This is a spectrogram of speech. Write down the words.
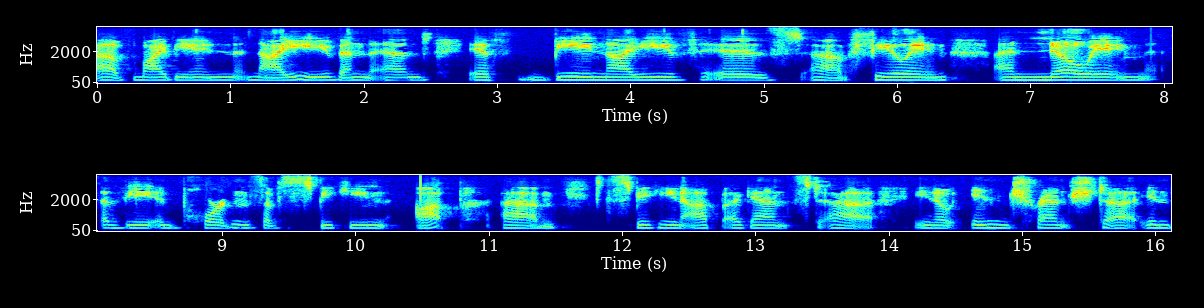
of my being naive, and and if being naive is uh, feeling and knowing the importance of speaking up, um, speaking up against uh, you know entrenched uh, in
